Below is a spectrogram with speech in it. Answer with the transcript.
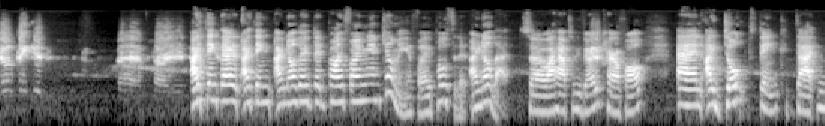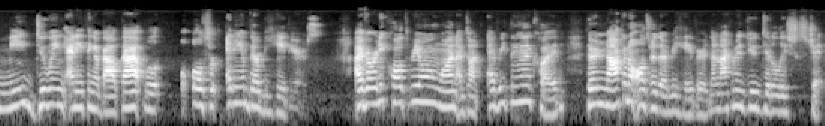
don't think it's. You don't think it's. Uh, sorry. I think that I think I know that they'd probably find me and kill me if I posted it. I know that. So I have to be very careful. And I don't think that me doing anything about that will alter any of their behaviors. I've already called 311. I've done everything I could. They're not going to alter their behavior. They're not going to do diddly shit.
